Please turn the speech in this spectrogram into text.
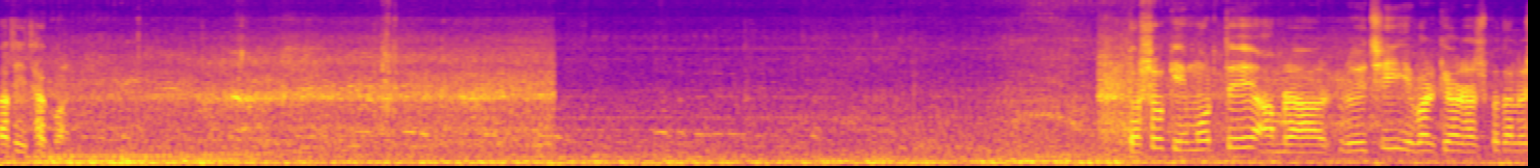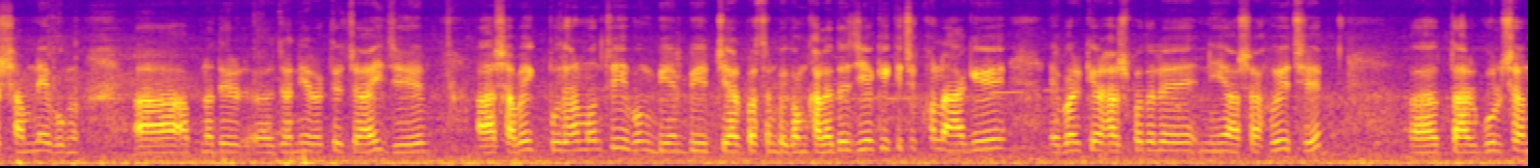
সাথেই থাকুন। দর্শক, এই মুহূর্তে আমরা রয়েছি এবার কেয়ার হাসপাতালের সামনে এবং আপনাদের জানিয়ে রাখতে চাই যে সাবেক প্রধানমন্ত্রী এবং বিএনপির চেয়ারপারসন বেগম খালেদা জিয়াকে কিছুক্ষণ আগে এবার কেয়ার হাসপাতালে নিয়ে আসা হয়েছে। তার গুলশান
